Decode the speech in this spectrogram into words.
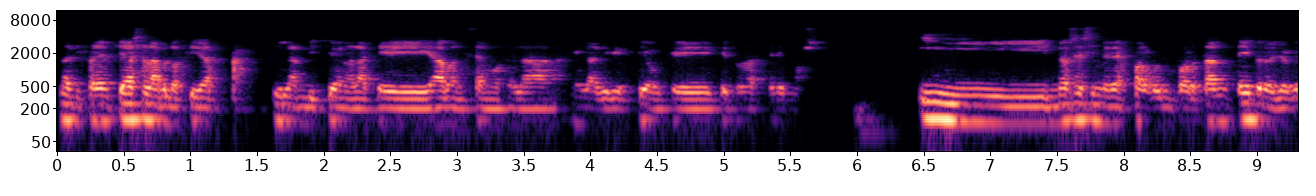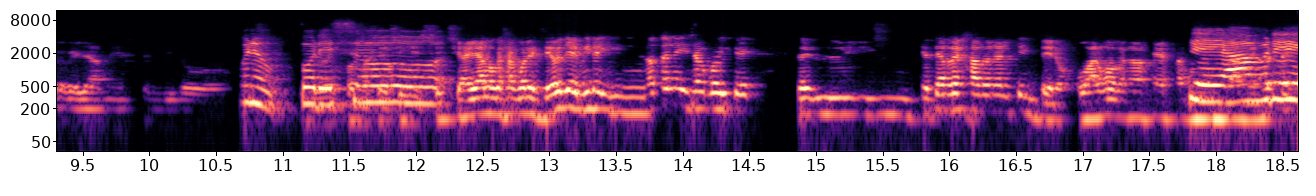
La diferencia es la velocidad y la ambición a la que avancemos en la, dirección que, todas queremos. Y no sé si me dejo algo importante, pero yo creo que ya me he extendido. Bueno, por eso... Si, hay algo que se acuerde, oye, mire, ¿no tenéis algo ahí que, que te ha dejado en el tintero? O algo que no Te abre...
